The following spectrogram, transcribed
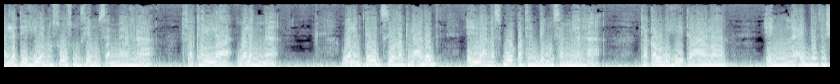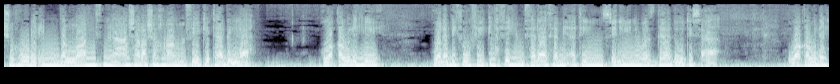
التي هي نصوص في مسماها فكلا ولما. ولم ترد صيغة العدد إلا مسبوقة بمسماها كقوله تعالى إن عدة الشهور عند الله اثنا عشر شهرا في كتاب الله. وقوله ولبثوا في كهفهم ثلاثمائة سنين وازدادوا تسعا. وقوله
